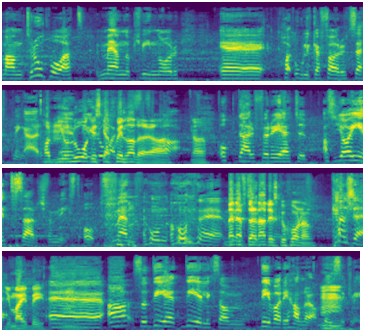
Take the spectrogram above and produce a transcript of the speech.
man tror på att män och kvinnor eh, har olika förutsättningar. Har Eh, biologiska biologiskt. skillnader, ja. Ja. Och därför är typ, alltså jag är inte särartsfeminist, obs, men hon... hon eh, men efter den här diskussionen. Kanske. You might be. Eh, ja, så det, det är liksom, det är vad det handlar om Mm. basically.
